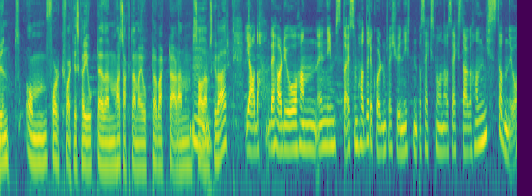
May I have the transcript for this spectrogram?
rundt om folk faktisk har gjort det de har sagt de har gjort, og vært der de sa de skulle være. Ja da, det har det jo. Han Nimstad som hadde rekorden fra 2019 på seks måneder og seks dager, han mista den jo.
